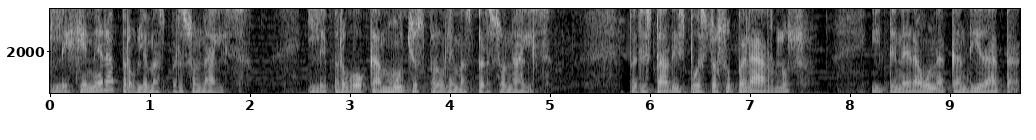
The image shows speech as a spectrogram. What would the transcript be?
le genera problemas personales le provoca muchos problemas personales, pero está dispuesto a superarlos y tener a una candidata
